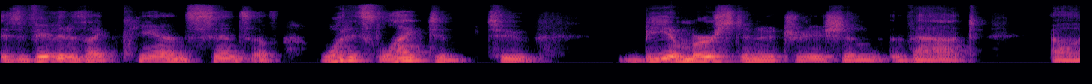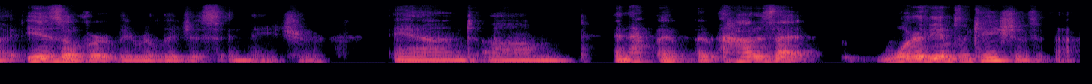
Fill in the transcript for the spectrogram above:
as vivid as i can sense of what it's like to to be immersed in a tradition that uh, is overtly religious in nature and um, and, and how does that what are the implications of that?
